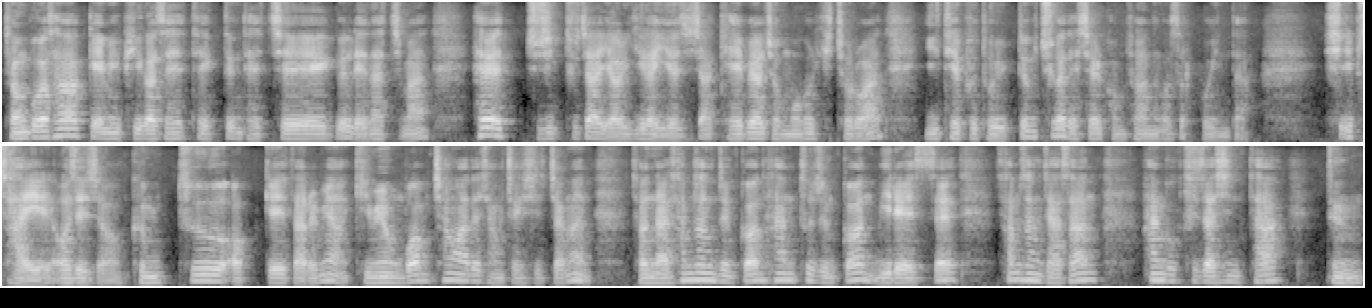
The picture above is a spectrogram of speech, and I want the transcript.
정부가 사각개미 및 비과세 혜택 등 대책을 내놨지만 해외 주식 투자 열기가 이어지자 개별 종목을 기초로 한 ETF 도입 등 추가 대책을 검토하는 것으로 보인다. 14일 어제죠. 금투 업계에 따르면 김용범 청와대 정책실장은 전날 삼성증권, 한투증권, 미래에셋, 삼성자산, 한국투자신탁 등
